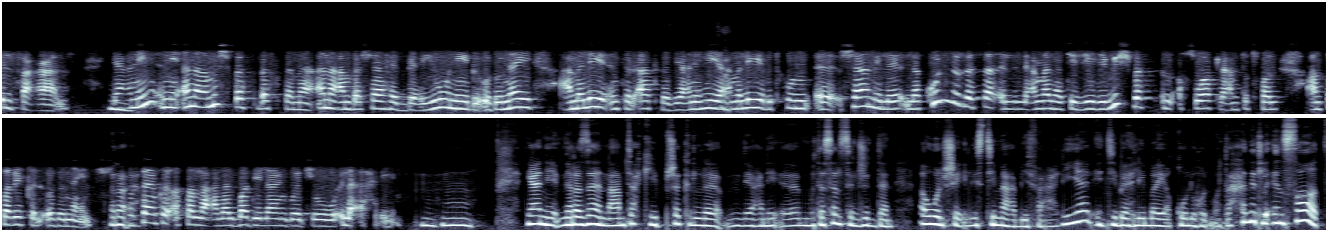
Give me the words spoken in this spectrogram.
الفعال. يعني إني أنا مش بس بستمع أنا عم بشاهد بعيوني بأذني. عملية انتراكتيف يعني هي صح. عملية بتكون آه، شاملة لكل الرسائل اللي عمالها تيجي لي مش بس الأصوات اللي عم تدخل عن طريق الأذنين. بس يمكن أطلع على البادي لانجوج وإلى آخره. يعني رزان عم تحكي بشكل يعني متسلسل جدا. أول شيء الاستماع بفعالية الانتباه لما يقوله المتحدث الإنصات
